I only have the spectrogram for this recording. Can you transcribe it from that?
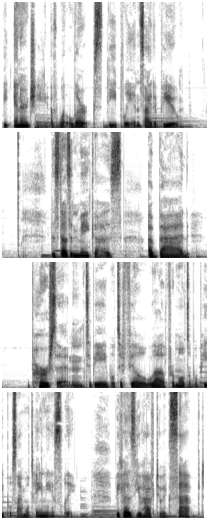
the energy of what lurks deeply inside of you. This doesn't make us a bad person to be able to feel love for multiple people simultaneously because you have to accept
